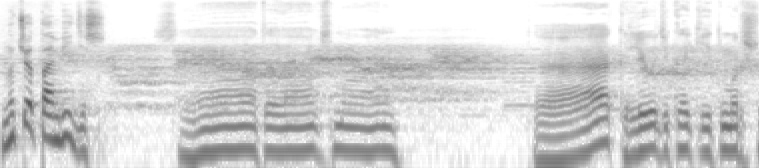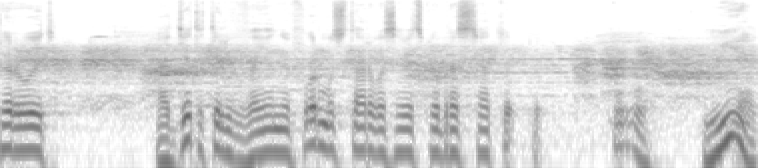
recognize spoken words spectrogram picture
ну что там видишь? Всё, так, смотрим. Так, люди какие-то маршируют. Одеты то ли в военную форму старого советского образца, то... О, нет,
